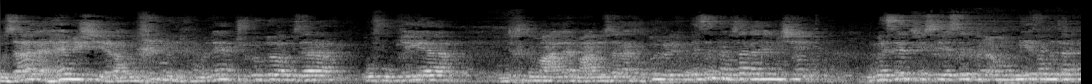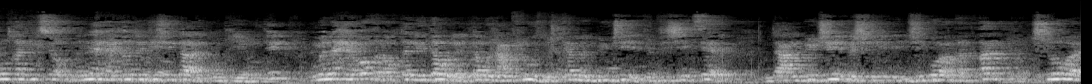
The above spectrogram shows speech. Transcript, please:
وزاره هامشيه رغم الخدمه اللي خدمناها مش نبدوها وزاره افقيه وتخدم على مع الوزارات الكل ما زلنا وزاره نفس الشيء وما زلت في سياستنا العموميه فما لا كونتراديكسيون من ناحيه خاطر ديجيتال كونكيونتي ومن ناحيه اخرى وقت اللي دوله تدور على فلوس باش تكمل بيجي في شيء كثير نتاع البيجي باش يجيبوها قد قد شنو هو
